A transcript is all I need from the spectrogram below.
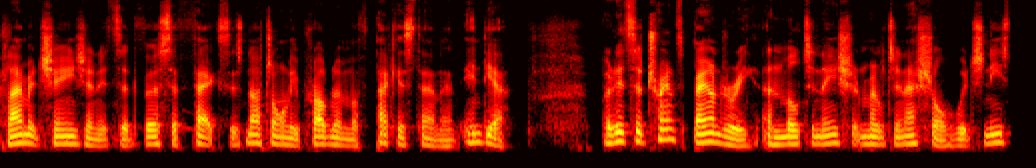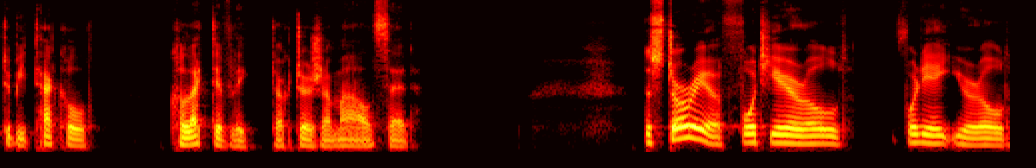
Climate change and its adverse effects is not only a problem of Pakistan and India, but it's a transboundary and multinational which needs to be tackled collectively, Dr. Jamal said. The story of 40-year-old 48-year-old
